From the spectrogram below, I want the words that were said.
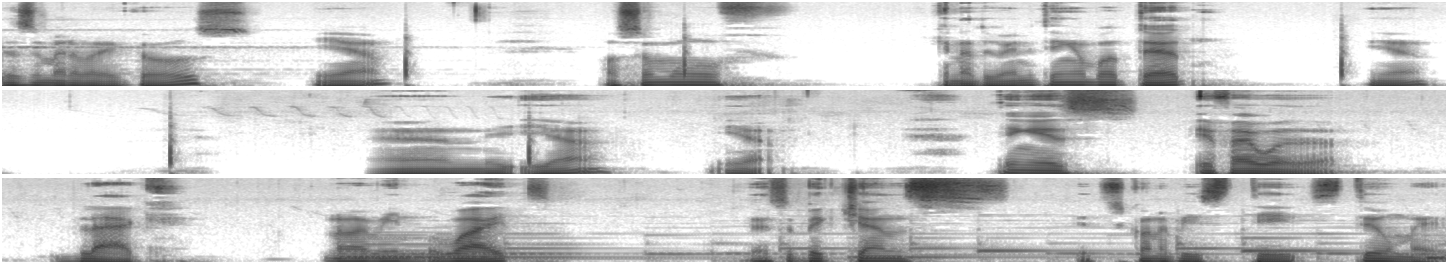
Doesn't matter where it goes. Yeah. Also move. Cannot do anything about that. Yeah. And yeah, yeah. Thing is, if I were black, no, I mean white, there's a big chance it's gonna be sti- still made.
